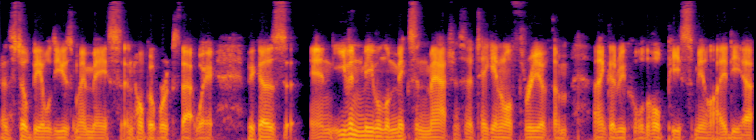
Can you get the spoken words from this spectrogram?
and still be able to use my mace and hope it works that way. Because and even be able to mix and match instead of taking all three of them i think that'd be cool the whole piecemeal idea.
